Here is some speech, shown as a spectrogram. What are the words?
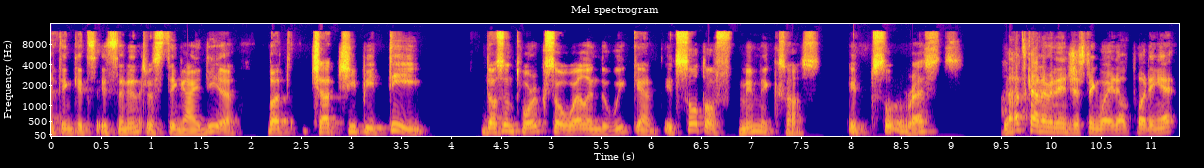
i think it's it's an interesting idea but ChatGPT doesn't work so well in the weekend. It sort of mimics us. It sort of rests. That's kind of an interesting way of putting it.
